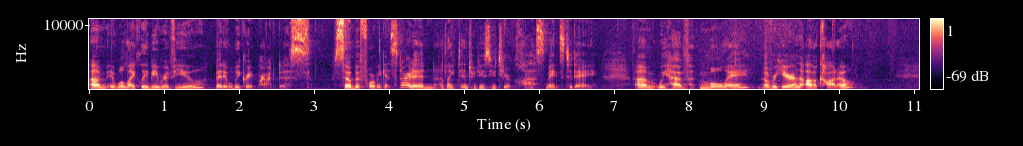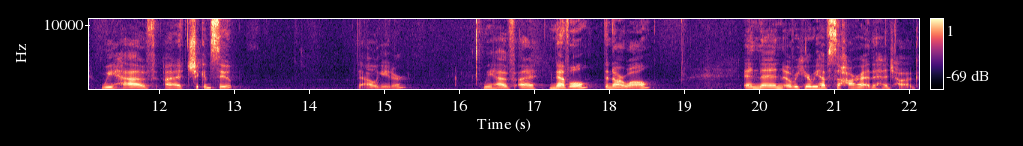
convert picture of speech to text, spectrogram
Um, it will likely be review, but it will be great practice. So before we get started, I'd like to introduce you to your classmates today. Um, we have mole over here, the avocado. We have uh, chicken soup, the alligator. We have uh, Neville, the narwhal. And then over here we have Sahara, the hedgehog.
